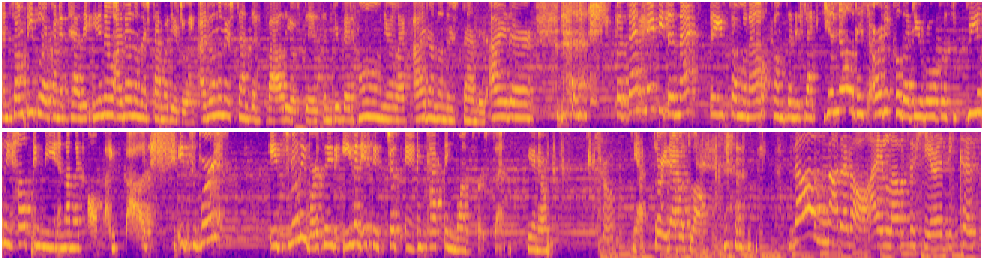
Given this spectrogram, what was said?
And some people are going to tell you, you know, I don't understand what you're doing. I don't understand the value of this. And you get home and you're like, I don't understand it either. but then maybe the next day someone else comes and is like, you know, this article that you wrote was really helping me. And I'm like, oh my God, it's worth it's really worth it, even if it's just impacting one person, you know? True. Yeah. Sorry, that was long. No, not at all. I love to hear it because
